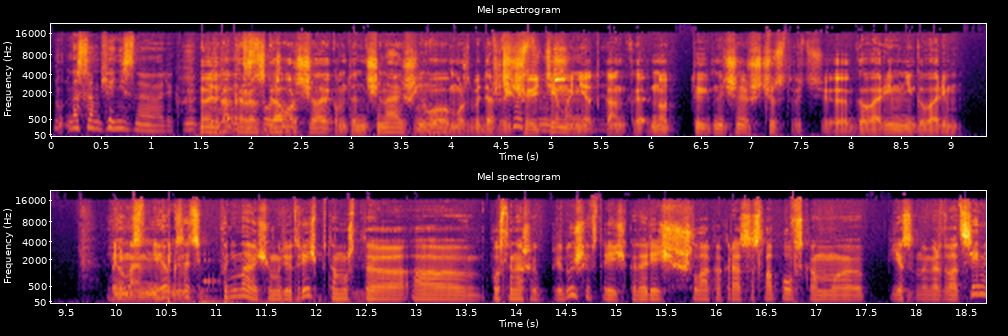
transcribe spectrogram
Ну, на самом деле, я не знаю, Олег. Ну, ну это как это разговор сложно. с человеком. Ты начинаешь его, mm-hmm. может быть, даже еще и темы нет, да. как, но ты начинаешь чувствовать, э, говорим, не говорим. Понимаем, я, не я кстати, понимаю, о чем идет речь, потому что а, после нашей предыдущей встречи, когда речь шла как раз о Слоповском э, пьеса номер 27,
